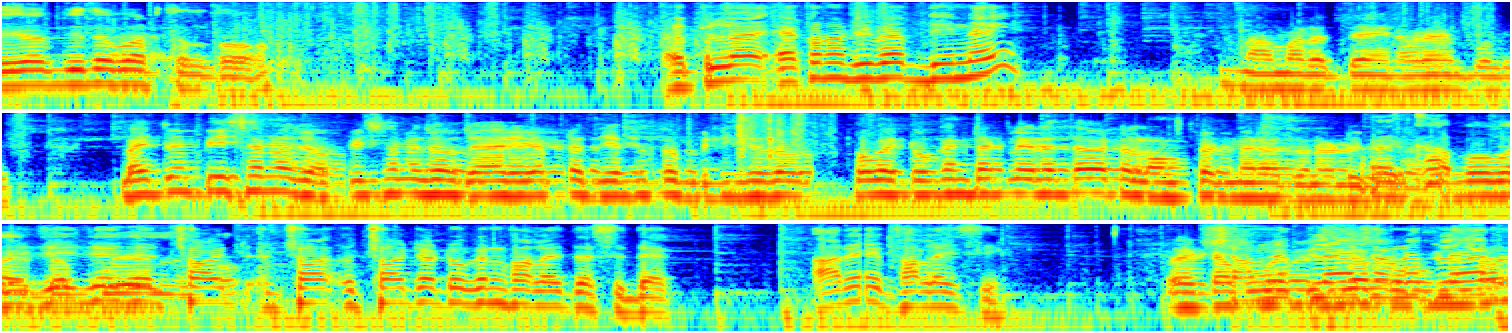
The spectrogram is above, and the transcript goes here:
রিভাইভ দিতে পারতেন তো। ওই এখনও রিভাইভ দিই নাই? না আমার দেয় না আমি বলি। ভাই তুমি পিছনে যাও পিছনে যাও যাই রিঅ্যাপটা দিয়েছ তো ব্রিজে যাও। তো ভাই টোকেন থাকলে এটা দাও একটা লঞ্চ প্যাড মেরার জন্য ঢুকে খাব ভাই যে যে- যে বুয়াল ছয় ছয়- ছয়টা টোকেন ফালাইতেছি দেখ। আরে ফালাইছি। সামনে প্লেয়ার সামনে প্লেয়ার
